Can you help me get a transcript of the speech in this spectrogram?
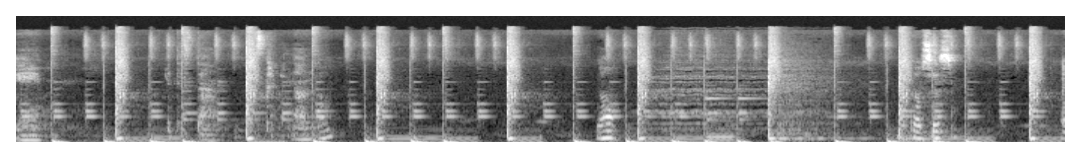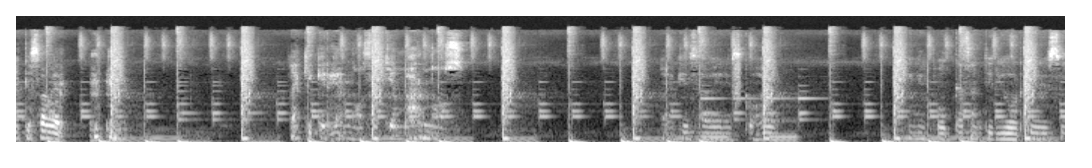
eh, que te están discriminando? No. Entonces, hay que saber te decía,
